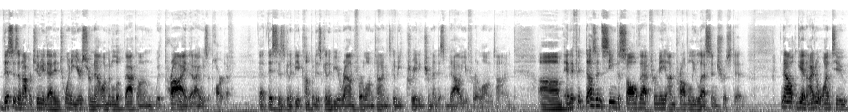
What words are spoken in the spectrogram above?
this is an opportunity that in 20 years from now I'm going to look back on with pride that I was a part of. That this is going to be a company that's going to be around for a long time. It's going to be creating tremendous value for a long time. Um, and if it doesn't seem to solve that for me, I'm probably less interested. Now, again, I don't want to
